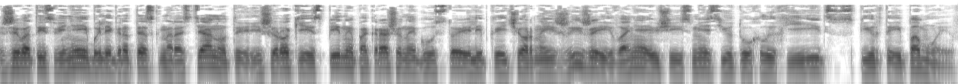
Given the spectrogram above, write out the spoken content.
Животы свиней были гротескно растянуты, и широкие спины покрашены густой липкой черной жижей, воняющей смесью тухлых яиц, спирта и помоев.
